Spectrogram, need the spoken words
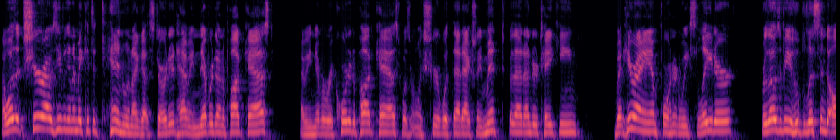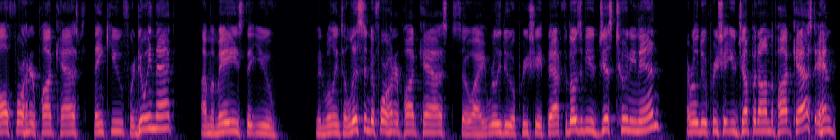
I wasn't sure I was even going to make it to 10 when I got started, having never done a podcast, having never recorded a podcast, wasn't really sure what that actually meant for that undertaking. But here I am 400 weeks later. For those of you who've listened to all 400 podcasts, thank you for doing that. I'm amazed that you've been willing to listen to 400 podcasts, so I really do appreciate that. For those of you just tuning in, I really do appreciate you jumping on the podcast and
